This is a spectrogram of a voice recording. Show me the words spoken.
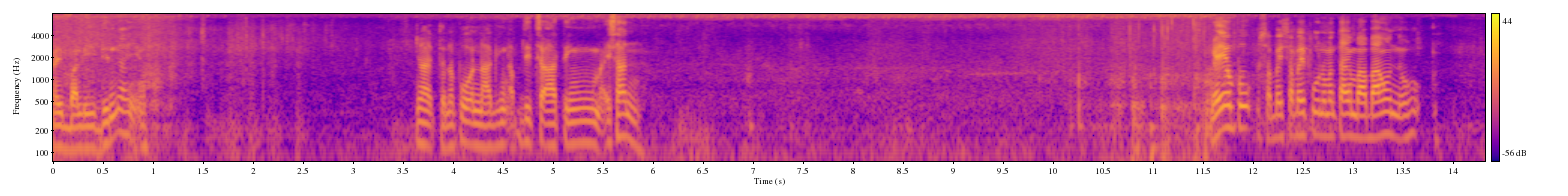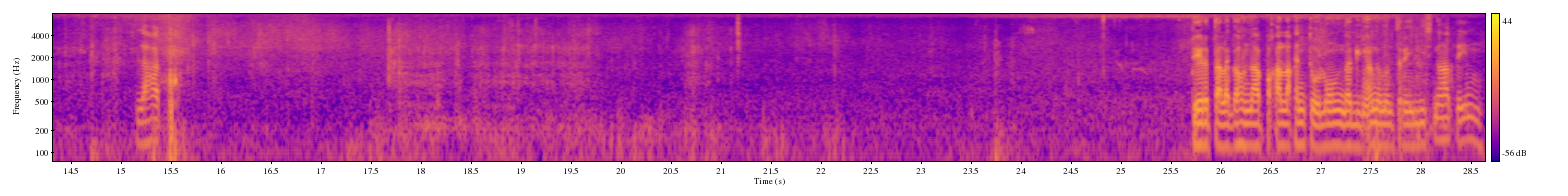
May bali din ay. Oh. Yan, ito na po naging update sa ating maisan. Ngayon po, sabay-sabay po naman tayong babangon. Oh. Lahat. Pero talaga ho, napakalaking tulong naging ano ng trellis natin.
